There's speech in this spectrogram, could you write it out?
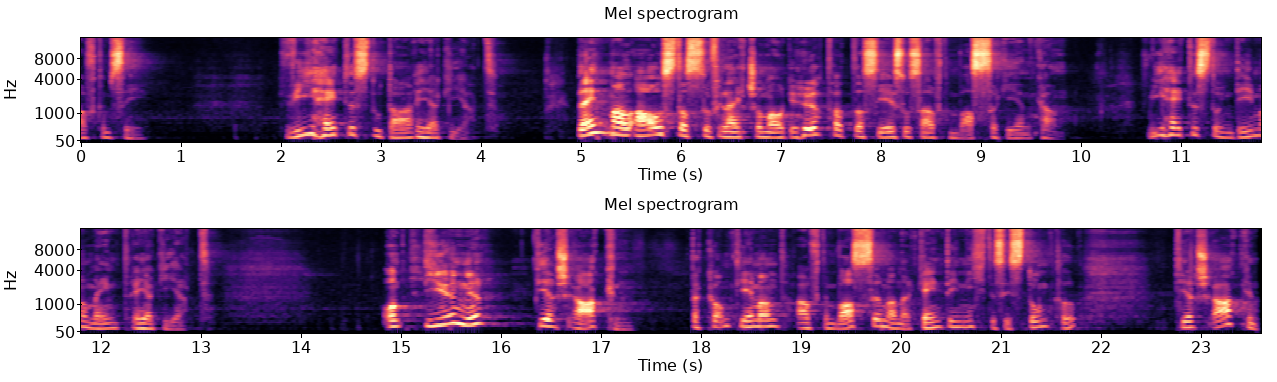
auf dem See. Wie hättest du da reagiert? Blend mal aus, dass du vielleicht schon mal gehört hast, dass Jesus auf dem Wasser gehen kann. Wie hättest du in dem Moment reagiert? Und die Jünger, die erschraken. Da kommt jemand auf dem Wasser, man erkennt ihn nicht, es ist dunkel. Die erschraken.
